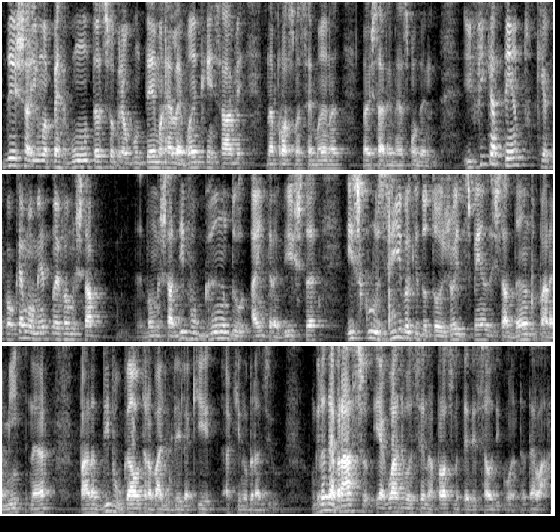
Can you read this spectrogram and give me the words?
deixa aí uma pergunta sobre algum tema relevante, quem sabe na próxima semana nós estaremos respondendo. E fique atento que a qualquer momento nós vamos estar vamos estar divulgando a entrevista exclusiva que o Dr. Joey Dispenza está dando para mim, né, para divulgar o trabalho dele aqui, aqui no Brasil. Um grande abraço e aguardo você na próxima TV Saúde Conta. Até lá.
